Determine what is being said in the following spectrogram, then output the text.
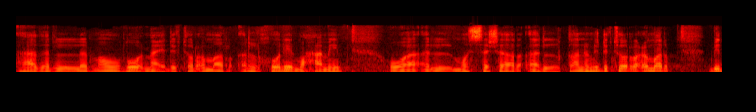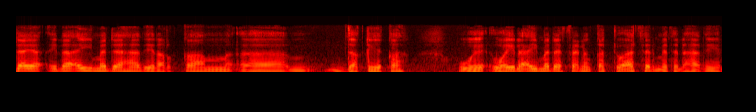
هذا الموضوع معي الدكتور عمر الخولي المحامي والمستشار القانوني. دكتور عمر بداية إلى أي مدى هذه الأرقام دقيقة؟ وإلى أي مدى فعلا قد تؤثر مثل هذه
